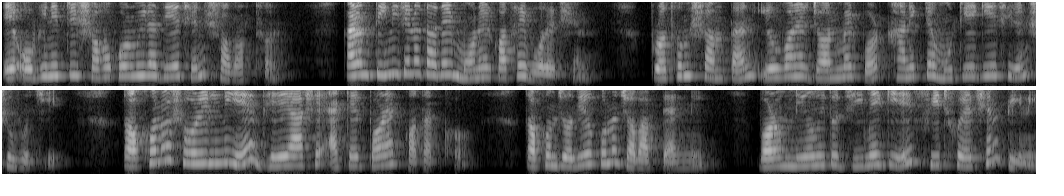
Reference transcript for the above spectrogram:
এ অভিনেত্রীর সহকর্মীরা দিয়েছেন সমর্থন। কারণ তিনি যেন তাদের মনের কথাই বলেছেন। প্রথম সন্তান ইউভানের জন্মের পর খানিকটা মুটিয়ে গিয়েছিলেন শুভশ্রী। তখনও শরীর নিয়ে ধেয়ে আসে একের পর এক কটাক্ষ। তখন যদিও কোনো জবাব দেননি, বরং নিয়মিত জিমে গিয়ে ফিট হয়েছেন তিনি।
